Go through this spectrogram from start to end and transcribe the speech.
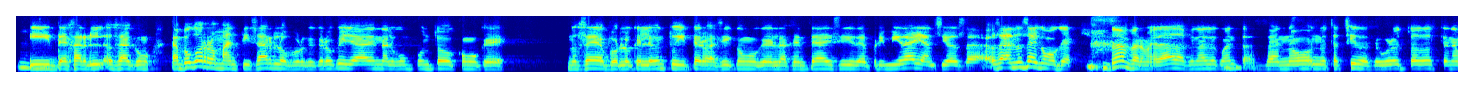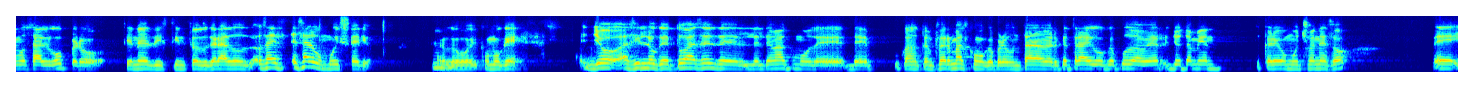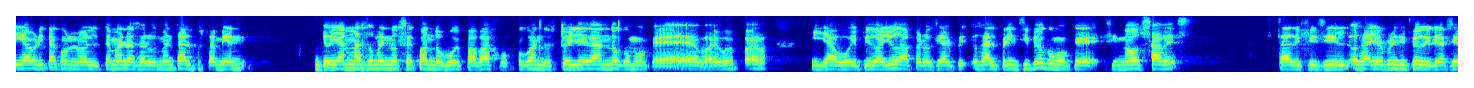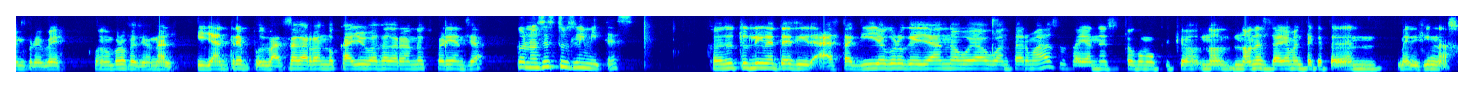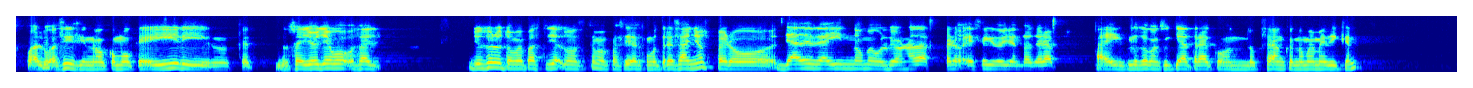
y dejar, o sea, como tampoco romantizarlo, porque creo que ya en algún punto como que, no sé, por lo que leo en Twitter o así, como que la gente ahí sí deprimida y ansiosa, o sea, no sé, como que es una enfermedad a final de cuentas, o sea, no, no está chido, seguro todos tenemos algo, pero tiene distintos grados, o sea, es, es algo muy serio, creo que voy, como que yo, así lo que tú haces del, del tema como de, de cuando te enfermas, como que preguntar, a ver, ¿qué traigo? ¿Qué pudo haber? Yo también creo mucho en eso eh, y ahorita con el tema de la salud mental, pues también yo ya más o menos sé cuándo voy para abajo, o cuando estoy llegando como que eh, voy, voy para y ya voy y pido ayuda, pero si al, o sea, al principio como que si no sabes, está difícil, o sea, yo al principio diría siempre ve con un profesional y ya entre, pues vas agarrando callo y vas agarrando experiencia. Conoces tus límites. Con tus límites y hasta aquí yo creo que ya no voy a aguantar más, o sea, ya necesito como que, no, no, necesariamente que te den medicinas o algo así, sino como que ir y que, no sé, yo llevo, o sea, yo solo tomé pastillas, no, tomé pastillas como tres años, pero ya desde ahí no me volvieron a dar, pero he seguido yendo a terapia, incluso con psiquiatra, con lo que sea, aunque no me mediquen,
